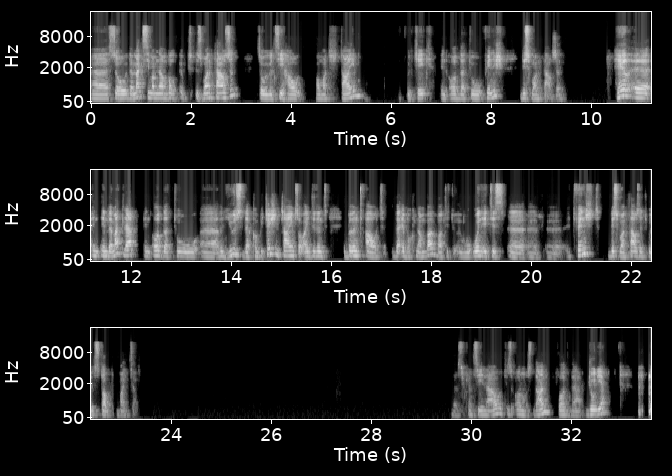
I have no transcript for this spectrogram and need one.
uh, so the maximum number is 1,000. So we will see how, how much time it will take in order to finish this 1,000. Here uh, in, in the MATLAB, in order to uh, reduce the computation time, so I didn't print out the epoch number, but it, when it is uh, uh, it finished, this 1,000 will stop by itself. As you can see now, it is almost done for the Julia.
